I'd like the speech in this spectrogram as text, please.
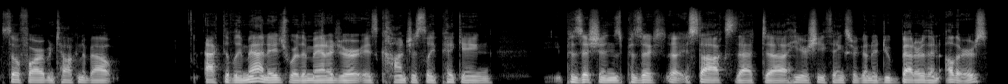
so far I've been talking about actively managed, where the manager is consciously picking positions, position, uh, stocks that uh, he or she thinks are going to do better than others.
